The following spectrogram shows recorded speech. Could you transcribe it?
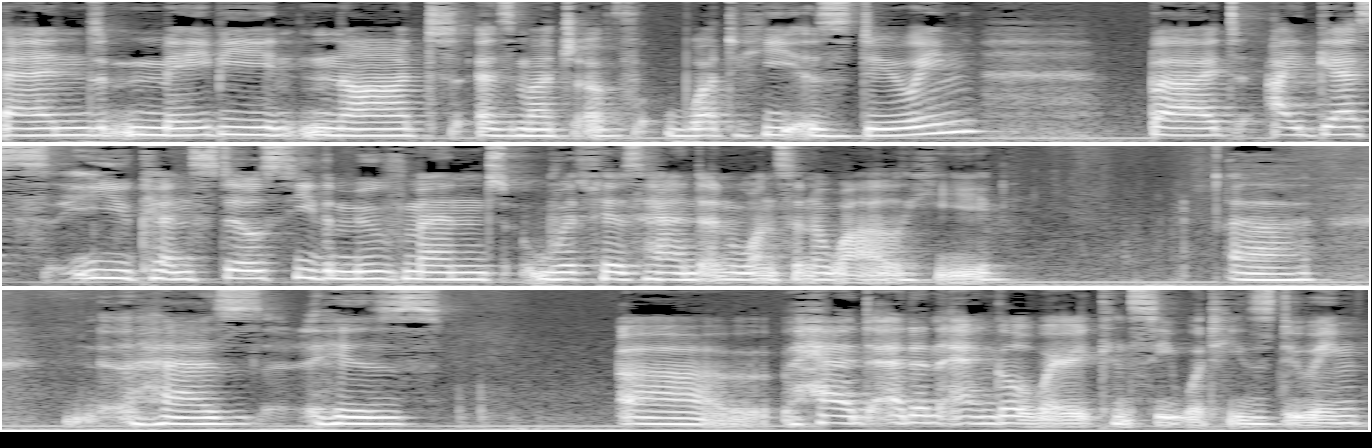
and maybe not as much of what he is doing. But I guess you can still see the movement with his hand, and once in a while he uh, has his uh, head at an angle where you can see what he's doing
